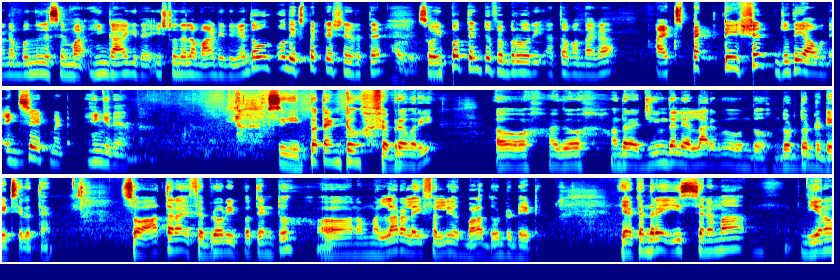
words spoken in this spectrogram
ನನ್ನ ಬಂದಿನ ಸಿನಿಮಾ ಹಿಂಗಾಗಿದೆ ಇಷ್ಟೊಂದೆಲ್ಲ ಮಾಡಿದ್ದೀವಿ ಅಂತ ಒಂದು ಒಂದು ಎಕ್ಸ್ಪೆಕ್ಟೇಷನ್ ಇರುತ್ತೆ. ಸೊ ಇಪ್ಪತ್ತೆಂಟು ಫೆಬ್ರವರಿ ಅಂತ ಬಂದಾಗ ಆ ಎಕ್ಸ್ಪೆಕ್ಟೇಷನ್ ಜೊತೆಗೆ ಆ ಒಂದು ಎಕ್ಸೈಟ್ಮೆಂಟ್ ಹೆಂಗಿದೆ ಅಂತ? ಸಿ ಇಪ್ಪತ್ತೆಂಟು ಫೆಬ್ರವರಿ ಅದು ಅಂದರೆ ಜೀವನದಲ್ಲಿ ಎಲ್ಲರಿಗೂ ಒಂದು ದೊಡ್ಡ ದೊಡ್ಡ ಡೇಟ್ಸ್ ಇರುತ್ತೆ. ಸೊ ಆ ಥರ ಫೆಬ್ರವರಿ ಇಪ್ಪತ್ತೆಂಟು ನಮ್ಮೆಲ್ಲರ ಲೈಫಲ್ಲಿ ಒಂದು ಭಾಳ ದೊಡ್ಡ ಡೇಟ್ ಯಾಕಂದರೆ ಈ ಸಿನಿಮಾ ಏನೋ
